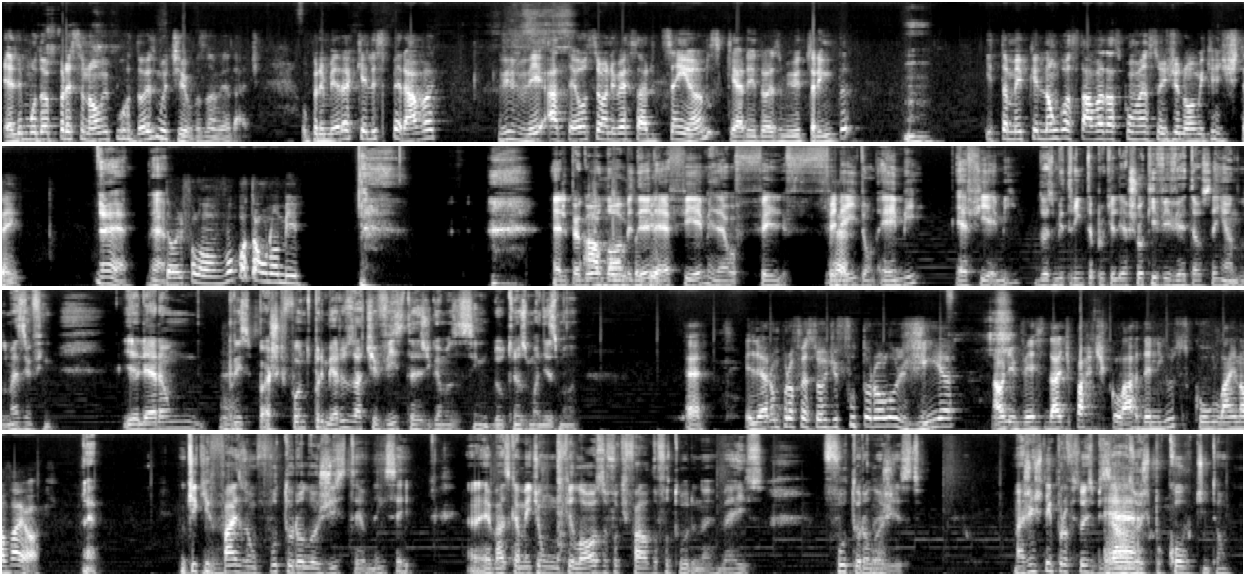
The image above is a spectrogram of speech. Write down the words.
Ele mudou pra esse nome por dois motivos, na verdade. O primeiro é que ele esperava viver até o seu aniversário de 100 anos, que era em 2030. Uhum. E também porque ele não gostava das convenções de nome que a gente tem. É, é. Então ele falou, vou botar um nome... é, ele pegou ah, o nome dele, aqui. FM, né? O Fe Fereidon é. M FM 2030 porque ele achou que vivia até os 100 anos, mas enfim. E ele era um. É. Acho que foi um dos primeiros ativistas, digamos assim, do transhumanismo, né? É. Ele era um professor de futurologia na Universidade Particular The New School lá em Nova York. É. O que, que hum. faz um futurologista? Eu nem sei. É basicamente um filósofo que fala do futuro, né? É isso. Futurologista. É. Mas a gente tem profissões bizarras é. hoje, tipo coach, então.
